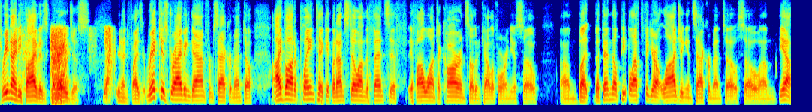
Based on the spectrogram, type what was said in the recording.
395 is gorgeous. Yeah. 395 is. Rick is driving down from Sacramento. I bought a plane ticket, but I'm still on the fence if if I'll want a car in Southern California. So, um, but but then they'll people have to figure out lodging in Sacramento. So um, yeah,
